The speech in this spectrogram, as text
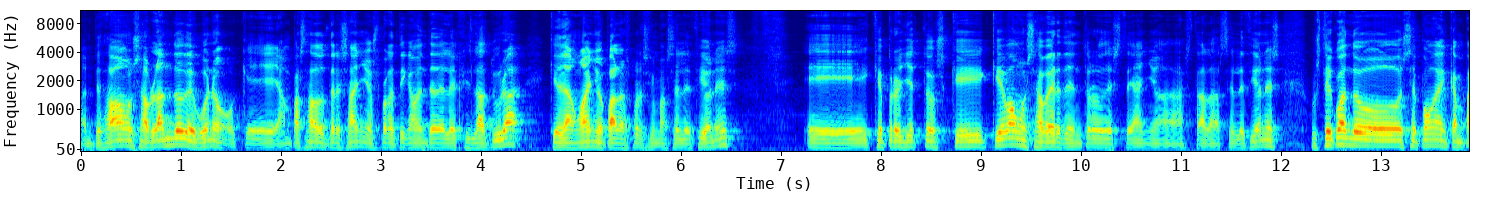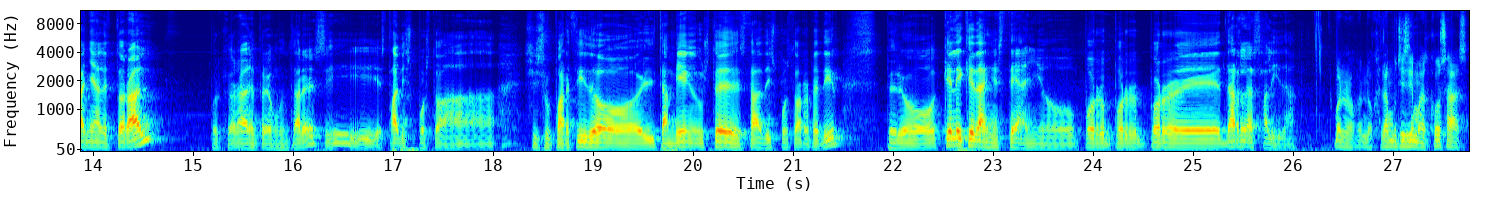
Empezábamos hablando de, bueno, que han pasado tres años prácticamente de legislatura, queda un año para las próximas elecciones. Eh, ¿Qué proyectos, qué, qué, vamos a ver dentro de este año hasta las elecciones? Usted cuando se ponga en campaña electoral, porque ahora le preguntaré si está dispuesto a, si su partido y también usted está dispuesto a repetir, pero ¿qué le queda en este año por, eh, darle la salida? bueno, nos quedan muchísimas cosas.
